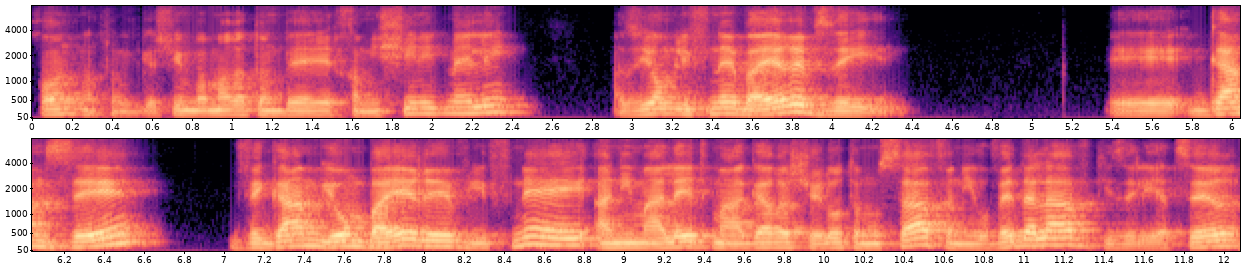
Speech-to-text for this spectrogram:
נכון? אנחנו נפגשים במרתון בחמישי נדמה לי, אז יום לפני בערב זה יהיה. גם זה וגם יום בערב לפני אני מעלה את מאגר השאלות הנוסף, אני עובד עליו כי זה לייצר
